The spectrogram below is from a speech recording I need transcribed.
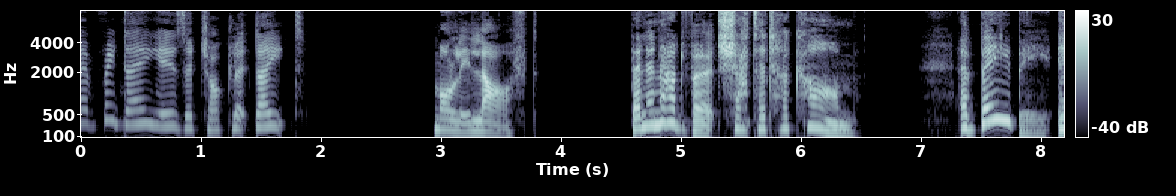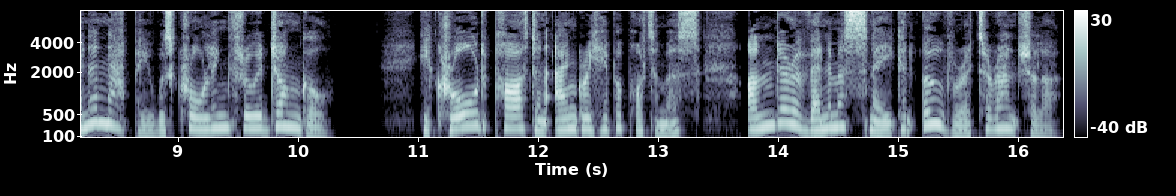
Every day is a chocolate date. Molly laughed. Then an advert shattered her calm. A baby in a nappy was crawling through a jungle. He crawled past an angry hippopotamus, under a venomous snake, and over a tarantula.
